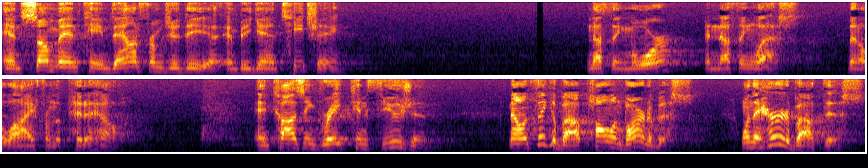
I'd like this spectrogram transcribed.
And some men came down from Judea and began teaching nothing more and nothing less than a lie from the pit of hell and causing great confusion. Now, and think about Paul and Barnabas. When they heard about this,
